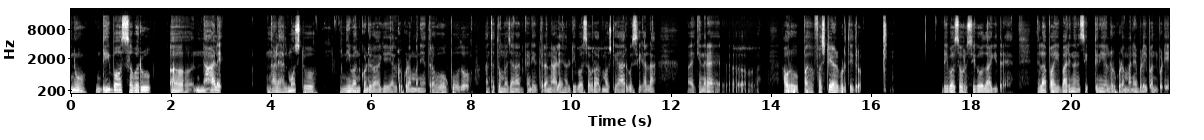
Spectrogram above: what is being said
ಇನ್ನು ಡಿ ಬಾಸ್ ಅವರು ನಾಳೆ ನಾಳೆ ಆಲ್ಮೋಸ್ಟು ನೀವು ಅಂದ್ಕೊಂಡಿರೋ ಹಾಗೆ ಎಲ್ಲರೂ ಕೂಡ ಮನೆ ಹತ್ರ ಹೋಗ್ಬೋದು ಅಂತ ತುಂಬ ಜನ ಅಂದ್ಕೊಂಡಿರ್ತೀರ ನಾಳೆ ಡಿ ಬಾಸ್ ಅವರು ಆಲ್ಮೋಸ್ಟ್ ಯಾರಿಗೂ ಸಿಗಲ್ಲ. ಯಾಕೆಂದರೆ ಅವರು ಪ ಫಸ್ಟೇ ಹೇಳ್ಬಿಡ್ತಿದ್ರು ಡಿ ಅವರು ಸಿಗೋದಾಗಿದ್ರೆ ಇಲ್ಲಪ್ಪ ಈ ಬಾರಿ ನಾನು ಸಿಗ್ತೀನಿ ಎಲ್ಲರೂ ಕೂಡ ಮನೆ ಬಳಿ ಬಂದ್ಬಿಡಿ.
